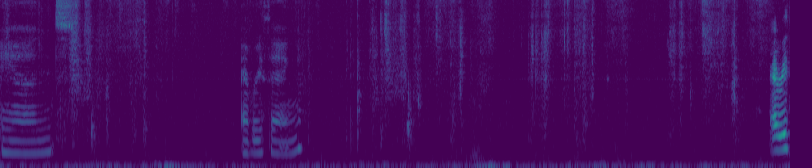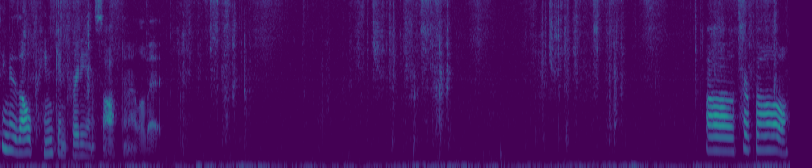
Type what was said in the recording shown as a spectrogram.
And everything Everything is all pink and pretty and soft, and I love it. Oh, purple.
